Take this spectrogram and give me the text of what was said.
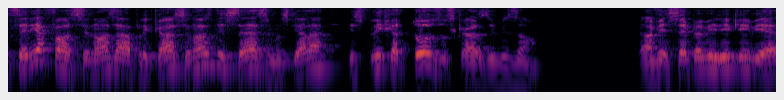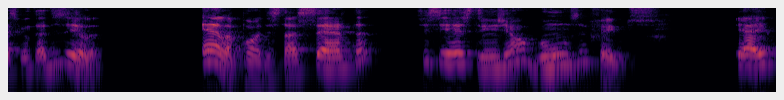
Seria falso se nós a aplicássemos, se nós disséssemos que ela explica todos os casos de visão. Sempre haveria quem viesse contradizê-la. Ela pode estar certa se se restringe a alguns efeitos. E aí,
